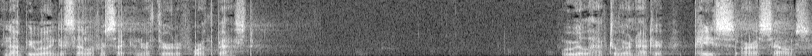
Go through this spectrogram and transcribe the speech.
and not be willing to settle for second or third or fourth best. We will have to learn how to pace ourselves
